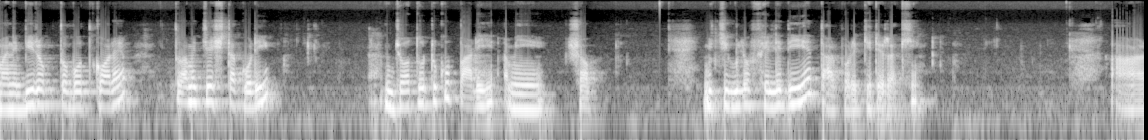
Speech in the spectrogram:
মানে বিরক্ত বোধ করে। তো আমি চেষ্টা করি, যতটুকু পারি আমি সব বিচিগুলো ফেলে দিয়ে তারপরে কেটে রাখি। আর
